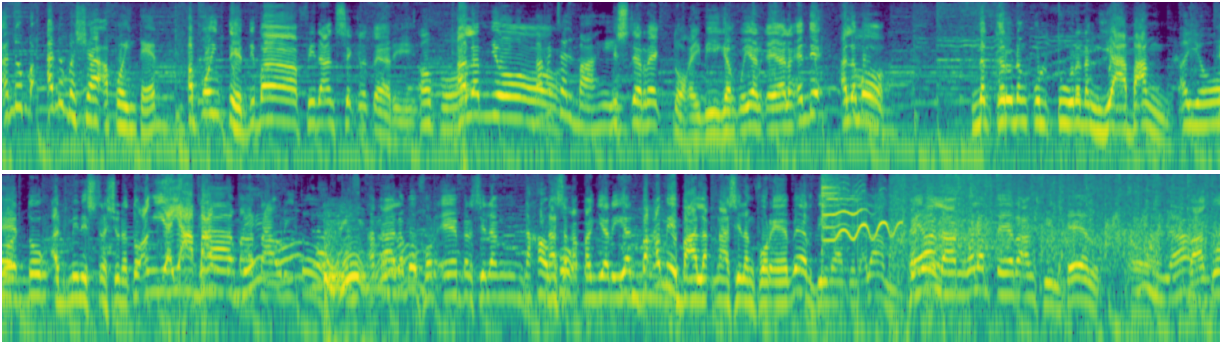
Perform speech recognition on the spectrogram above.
Ano ba, ano ba siya appointed? Appointed, di ba, Finance Secretary? Opo. Alam nyo, Bakit salbahe? Mr. Recto, kaibigan ko yan. Kaya lang, hindi, alam mo, nagkaroon ng kultura ng yabang. Ayun. Etong administrasyon na to, ang yayabang ng mga tao rito. Akala mo, forever silang Nakaupo. nasa kapangyarihan. Baka may balak nga silang forever, di natin alam. Kaya lang, walang pera ang PhilHealth. Yun lang. Bago,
